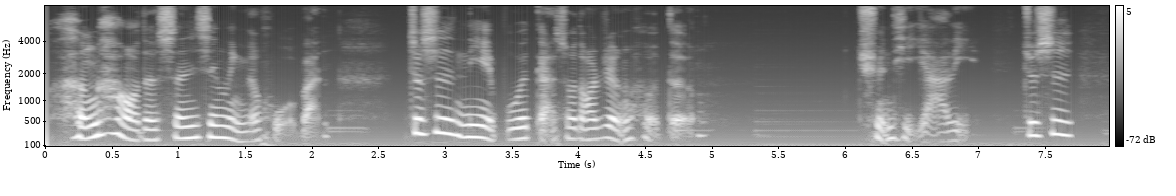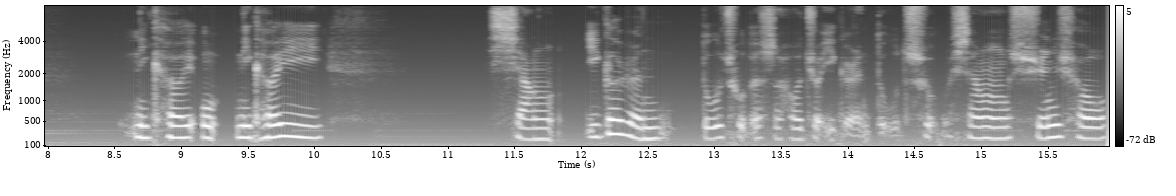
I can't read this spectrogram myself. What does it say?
很好的身心灵的伙伴，就是你也不会感受到任何的。群体压力就是你可以，我你可以想一个人独处的时候就一个人独处，想寻求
